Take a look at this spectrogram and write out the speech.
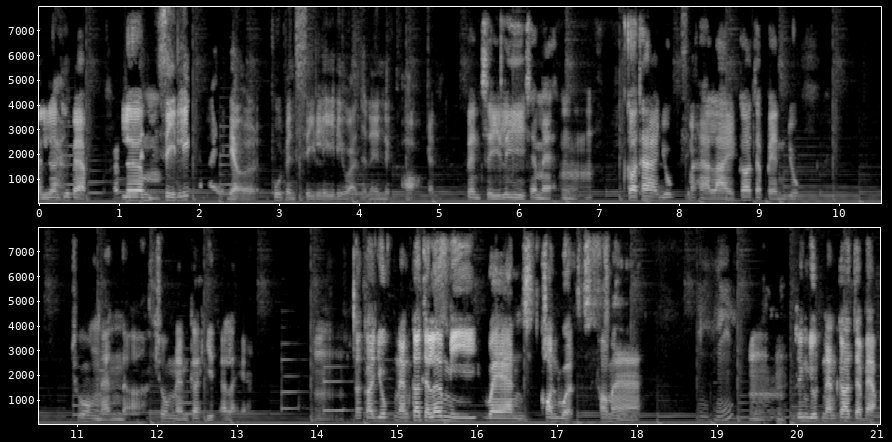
เป็นเรื่องที่แบบ เริ่มป็นซีรีส์อะไร เดี๋ยวพูดเป็นซีรีส์ดีกว่าจะได้นึกออกกัน เป็นซีรีส์ใช่ไหมอืมก็ถ้ายุคมหาลัยก็จะเป็นยุค ช่วงนั้นเหรอช่วงนั้นก็ฮิตอะไรอะอืมแล้วก็ยุคนั้นก็จะเริ่มมี Vans Converse เข้ามาอือหืออืมซึ่งยุคนั้นก็จะแบบ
